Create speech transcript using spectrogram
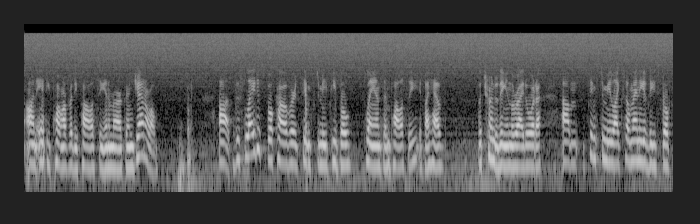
on anti-poverty policy in America in general. Uh, this latest book, however, it seems to me, People, Plans, and Policy, if I have the Trinity in the right order, um, seems to me like so many of these books,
